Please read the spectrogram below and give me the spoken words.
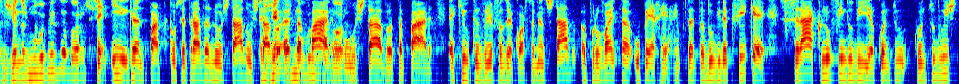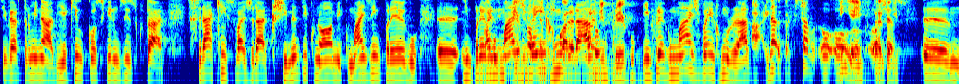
Agendas mobilizadoras. Sim, e grande parte concentrada no Estado, o Estado a tapar, o Estado a tapar aquilo que deveria fazer com o Orçamento de Estado, aproveita o PRR. E, portanto, a dúvida que fica é, será que no fim do dia, quando, quando tudo isto estiver terminado e aquilo que conseguirmos executar, será que isso vai gerar crescimento económico, mais emprego, eh, emprego Mais mais, emprego, bem remunerado? emprego. Emprego mais bem remunerado. Ah, isso é outra questão. sabe, oh, Sim, é oh, oh, importante chefe, isso. eh,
